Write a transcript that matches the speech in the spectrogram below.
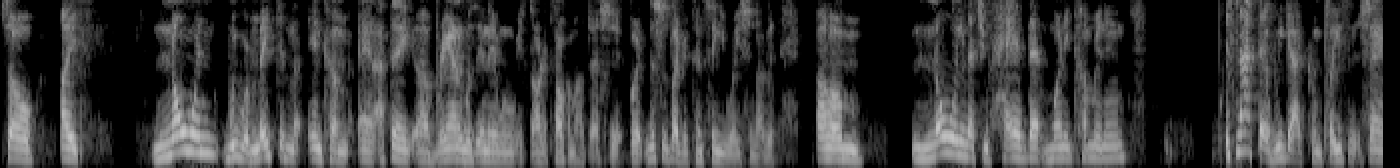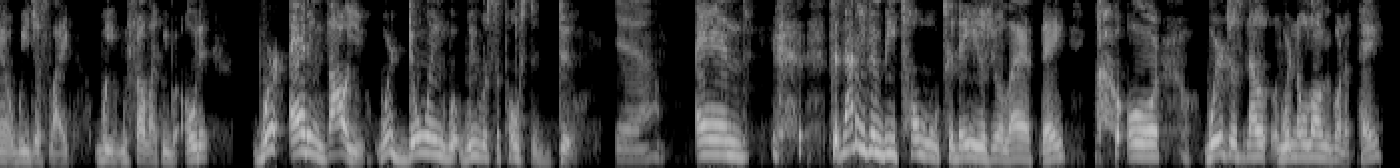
So like knowing we were making the income, and I think uh, Brianna was in there when we started talking about that shit. But this is like a continuation of it. Um, knowing that you had that money coming in, it's not that we got complacent, Shan. We just like we we felt like we were owed it. We're adding value. We're doing what we were supposed to do, Yeah. and to not even be told today is your last day, or we're just now we're no longer going to pay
